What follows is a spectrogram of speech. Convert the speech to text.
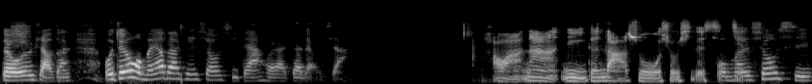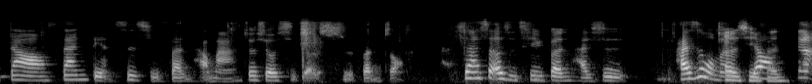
对我有小段，我觉得我们要不要先休息，等下回来再聊一下？好啊，那你跟大家说休息的时间。我们休息到三点四十分，好吗？就休息个十分钟。现在是二十七分，还是还是我们二十七分？现在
